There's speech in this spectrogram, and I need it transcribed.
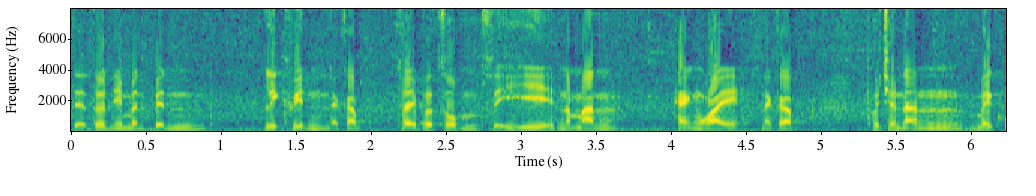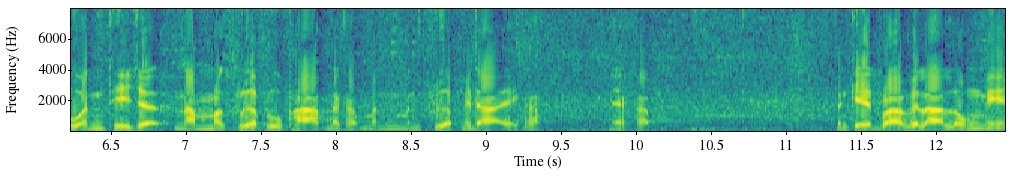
แต่ตัวนี้มันเป็นลิควิดนะครับ ใช้ผสมสีน้ำมันแห้งไวนะครับ ราะฉะนั้นไม่ควรที่จะนำมาเคลือบรูปภาพนะครับ มันมันเคลือบไม่ได้ครับเนี่ยครับ สังเกตว่าเวลาลงนี่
